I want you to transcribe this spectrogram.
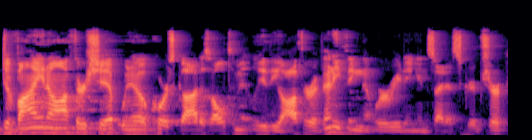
divine authorship, we know, of course, God is ultimately the author of anything that we're reading inside of Scripture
